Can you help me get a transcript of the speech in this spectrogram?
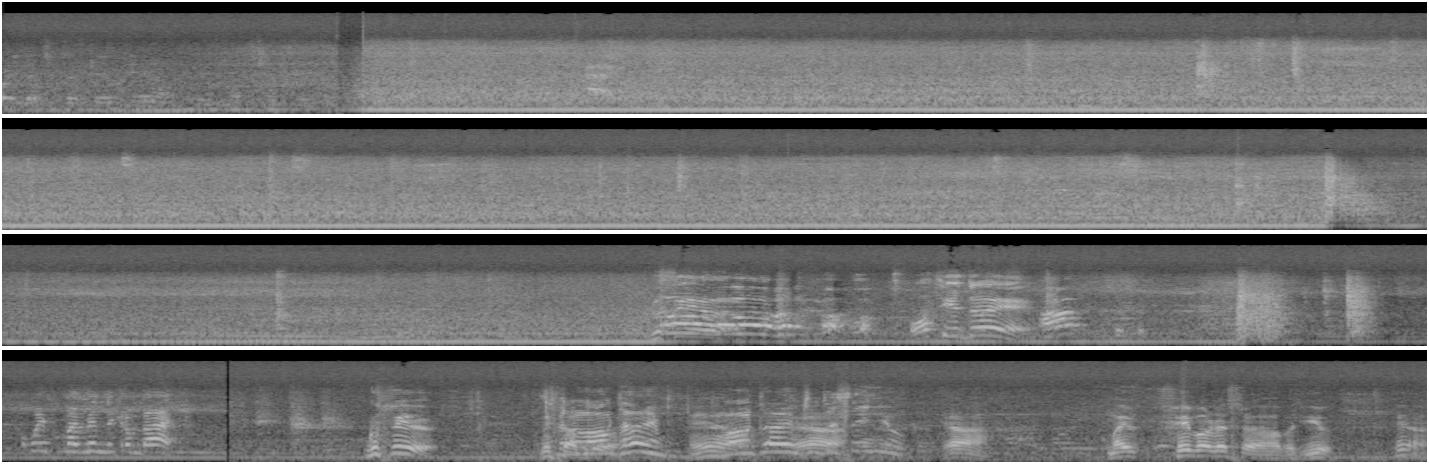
Oh! What are you doing? Huh? Men to come back. Good to see you. It's been a long time. Yeah, Long time yeah. since I seen you. Yeah. My favorite wrestler, how about you? Yeah.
